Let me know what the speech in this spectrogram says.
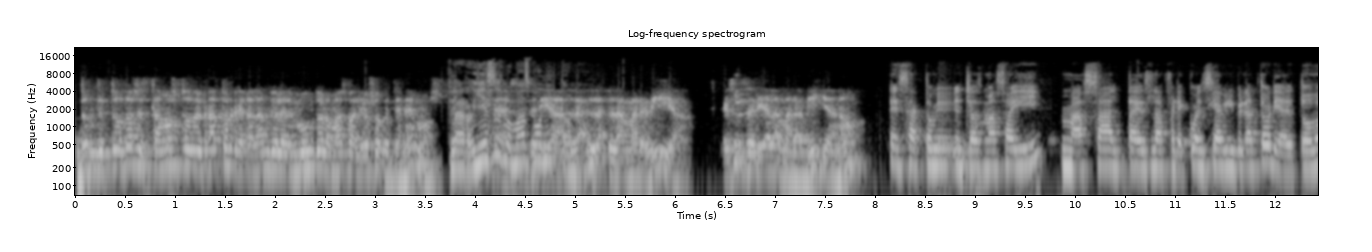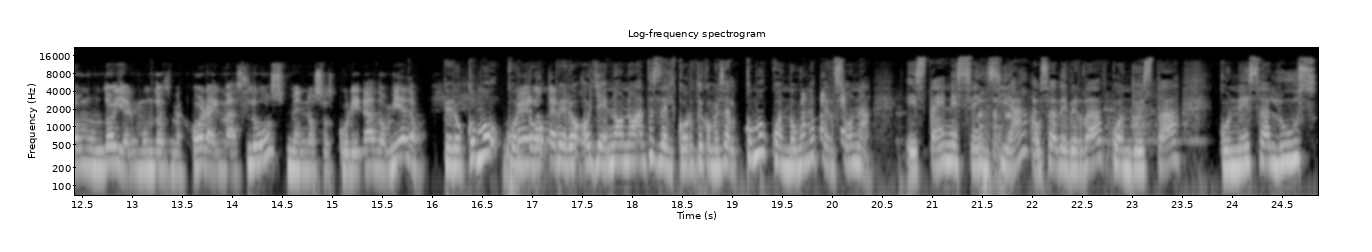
donde todos estamos todo el rato regalándole al mundo lo más valioso que tenemos. Claro, y eso es lo más bonito. La, la, maravilla. Esa sería la maravilla, ¿no? Exacto, mientras más ahí, más alta es la frecuencia vibratoria de todo mundo y el mundo es mejor, hay más luz, menos oscuridad o miedo. Pero cómo cuando, pero, oye, no, no, antes del corte comercial, ¿cómo cuando una persona está en esencia, o sea, de verdad, cuando está con esa luz,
